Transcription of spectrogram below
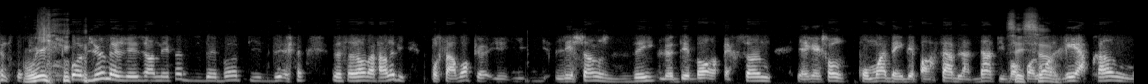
oui. je suis pas vieux, mais j'en ai, fait du débat puis de, ce genre d'affaires-là. Pour savoir que l'échange d'idées, le débat en personne, il y a quelque chose pour moi d'indépassable là-dedans. Puis il va falloir réapprendre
